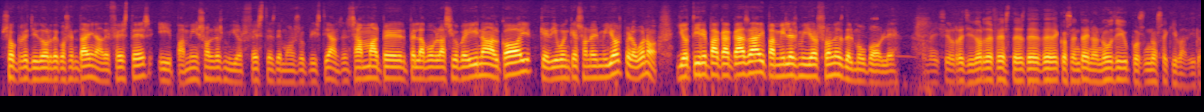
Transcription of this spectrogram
sóc regidor de Cosentaina de festes i per mi són les millors festes de monjos cristians. Ens sap mal per, per la població veïna, al coll, que diuen que són les millors, però bueno, jo tire pa a casa i per mi les millors són les del meu poble. Si el regidor de festes de, de Cosentaina no ho diu, doncs no sé qui va dir-ho.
